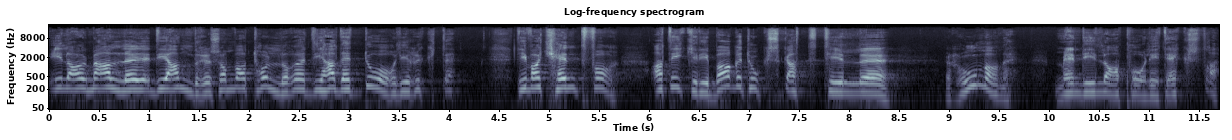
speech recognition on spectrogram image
i lag med alle de andre som var tollere, de hadde et dårlig rykte. De var kjent for at ikke de bare tok skatt til eh, romerne, men de la på litt ekstra.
